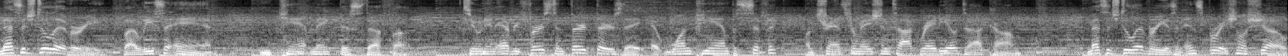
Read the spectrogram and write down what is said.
Message Delivery by Lisa Ann. You can't make this stuff up. Tune in every first and third Thursday at 1 p.m. Pacific on TransformationTalkRadio.com. Message Delivery is an inspirational show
